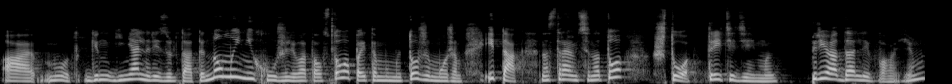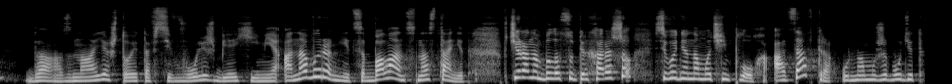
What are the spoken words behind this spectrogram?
а, ну вот, гениальные результаты. Но мы не хуже Льва Толстого, поэтому мы тоже можем. Итак, настраиваемся на то, что третий день мы преодолеваем, да, зная, что это всего лишь биохимия. Она выровняется, баланс настанет. Вчера нам было супер хорошо, сегодня нам очень плохо. А завтра нам уже будет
